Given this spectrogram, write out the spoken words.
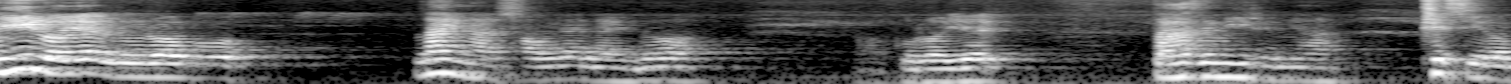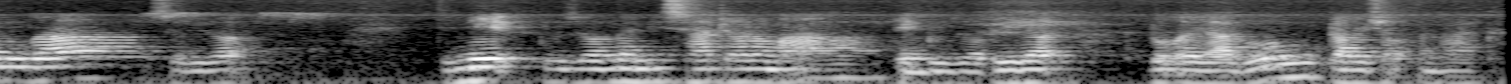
မီးတော်ရဲ့လူတော်ကိုလိုက်နာဆောင်ရွက်နိုင်သောကိုရောရဲ့သားသမီးတွေများဖြစ်စီတော်မူပါဆိုပြီးတော့ဒီနေ့ပူဇော်မယ်မိစားတော်မှာတင်ပူဇော်ပြီးတော့လူအရာကိုတောင်းလျှောက်သနာခံ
